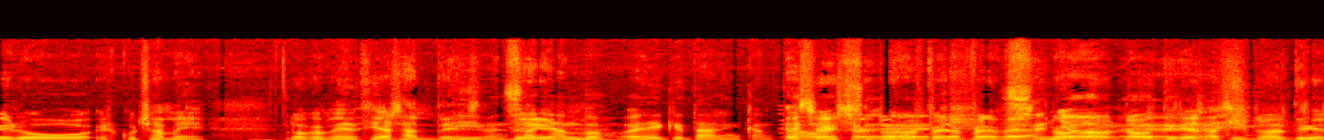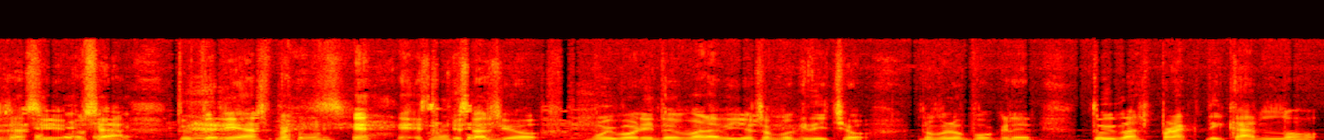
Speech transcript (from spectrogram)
Pero escúchame, lo que me decías antes. Iba de- ensayando, eh, ¿qué tal? Encantado. Eso, eso, eh, no, espera, espera, espera. No, no, lo tires eh, así, no lo tires así. O sea, tú tenías. es que eso ha sido muy bonito y maravilloso porque he dicho, no me lo puedo creer. Tú ibas practicando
